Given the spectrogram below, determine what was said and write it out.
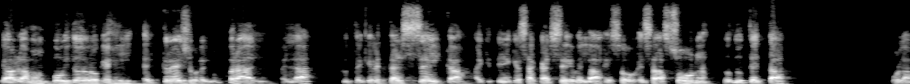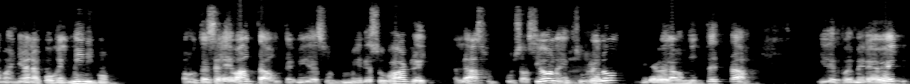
ya hablamos un poquito de lo que es el, el trecho, el umbral, ¿verdad? Que usted quiere estar cerca, hay que tiene que sacarse, ¿verdad? Eso, esa zona donde usted está por la mañana con el mínimo. Cuando usted se levanta, usted mide su, mire su heart rate, ¿verdad? Sus pulsaciones en su reloj, mire ver a dónde usted está y después mire ver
